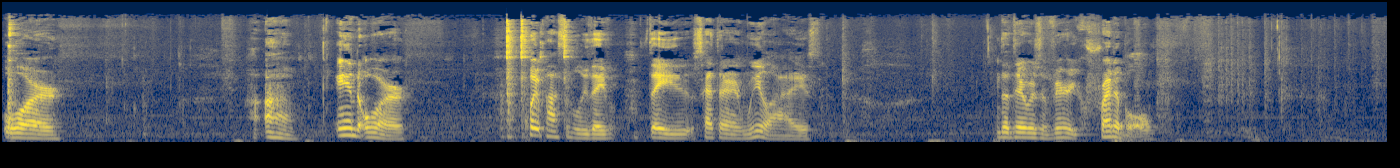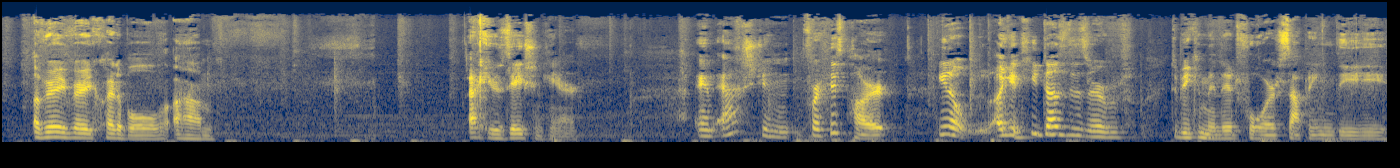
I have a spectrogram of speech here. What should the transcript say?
Or, uh, and or, quite possibly they they sat there and realized that there was a very credible, a very, very credible um, accusation here. And Ashton, for his part, you know, again, he does deserve to be commended for stopping the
